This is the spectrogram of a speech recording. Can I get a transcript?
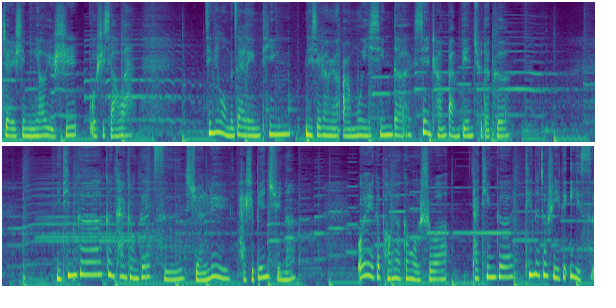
这里是民谣与诗，我是小婉。今天我们在聆听那些让人耳目一新的现场版编曲的歌。你听歌更看重歌词、旋律还是编曲呢？我有一个朋友跟我说，他听歌听的就是一个意思，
